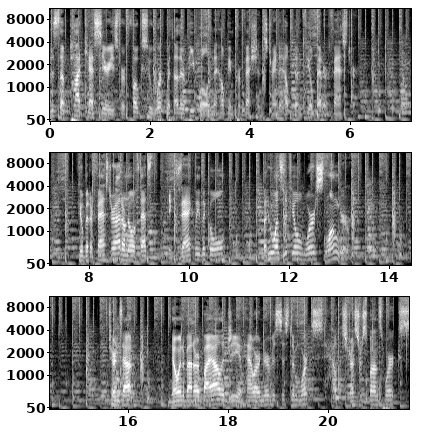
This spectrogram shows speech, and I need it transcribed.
This is a podcast series for folks who work with other people in the helping professions, trying to help them feel better faster. Feel better faster? I don't know if that's exactly the goal, but who wants to feel worse longer? Turns out, knowing about our biology and how our nervous system works, how the stress response works,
